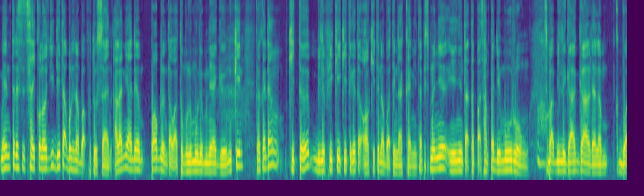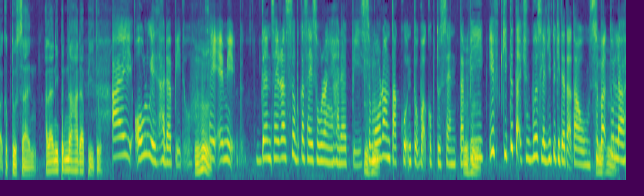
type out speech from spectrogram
mental psikologi dia tak boleh nak buat putusan. Alani ada problem tak waktu mula-mula berniaga? Mungkin kadang-kadang kita bila fikir kita kata oh kita nak buat tindakan ni tapi sebenarnya ianya tak tepat sampai dia murung oh. sebab bila gagal dalam buat keputusan. Alani pernah hadapi tu. I always hadapi tu. Mhm. Mm-hmm. Saya admit dan saya rasa bukan saya seorang yang hadapi. Mm-hmm. Semua orang takut untuk buat keputusan. Tapi mm-hmm. if kita tak cuba selagi tu kita tak tahu. Sebab mm-hmm. itulah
